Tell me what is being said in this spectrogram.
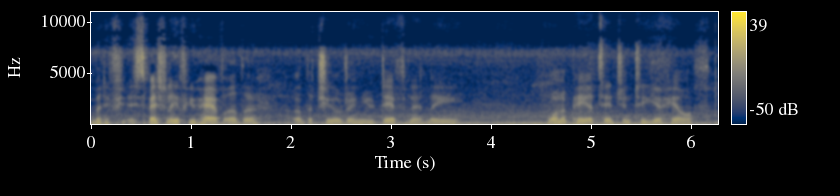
But if, especially if you have other other children, you definitely want to pay attention to your health.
